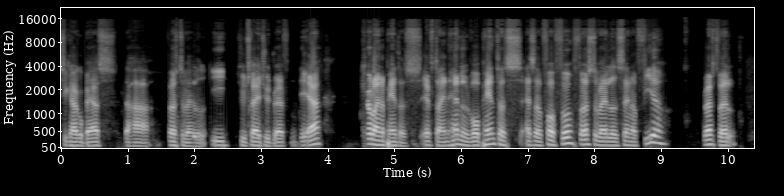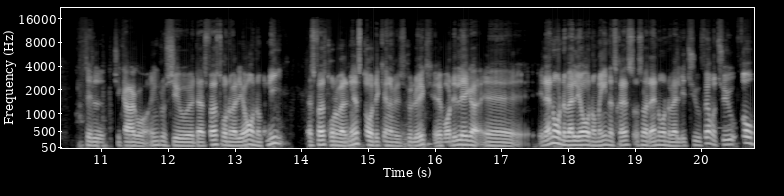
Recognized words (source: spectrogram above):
Chicago Bears, der har førstevalget i 2023-draften. Det er Carolina Panthers, efter en handel, hvor Panthers, altså for at få førstevalget, sender fire draftvalg til Chicago, inklusive øh, deres første rundevalg i år, nummer 9, deres første rundevalg næste år, det kender vi selvfølgelig ikke, øh, hvor det ligger øh, et andet rundevalg i år, nummer 61, og så et andet rundevalg i 2025, og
